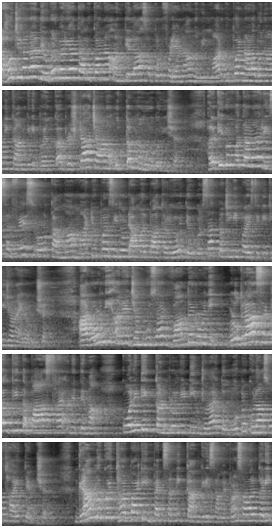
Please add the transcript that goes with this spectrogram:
દાહોદ જિલ્લાના દેવગઢબરિયા તાલુકાના અંતેલા સતોડ ફળિયાના નવીન માર્ગ ઉપર નાણાં બનાવવાની કામગીરી ભયંકર ભ્રષ્ટાચારનો ઉત્તમ નમૂનો બની છે. હલકી ગુણવત્તાના રીસરફેસ રોડ કામમાં માટી ઉપર સીધો ડામર પાથર્યો હોય તેવું વરસાદ પછીની પરિસ્થિતિથી જણાઈ રહ્યું છે. આ રોડની અને જંબુસર વાંદર રોડની વડોદરા સર્કલથી તપાસ થાય અને તેમાં ક્વોલિટી કંટ્રોલની ટીમ જોડાય તો મોટો ખુલાસો થાય તેમ છે. ગ્રામ લોકોએ થર્ડ પાર્ટી ઇન્ફેક્શનની કામગીરી સામે પણ સવાલ કરી.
